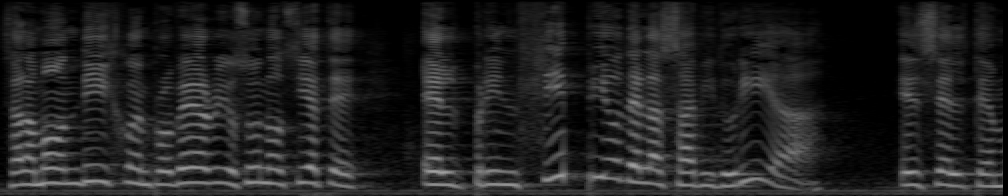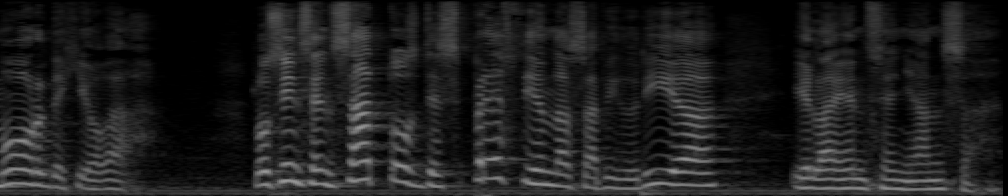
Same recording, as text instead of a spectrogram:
Salomón dijo en Proverbios 1.7, el principio de la sabiduría es el temor de Jehová. Los insensatos desprecian la sabiduría y la enseñanza.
